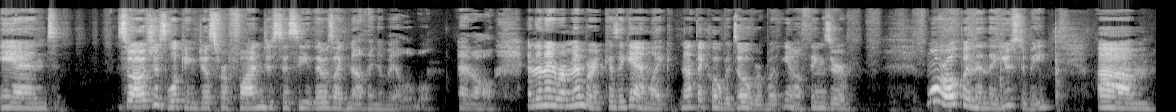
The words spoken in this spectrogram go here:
and so I was just looking just for fun, just to see. There was like nothing available at all. And then I remembered because again, like not that COVID's over, but you know things are more open than they used to be. Um,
